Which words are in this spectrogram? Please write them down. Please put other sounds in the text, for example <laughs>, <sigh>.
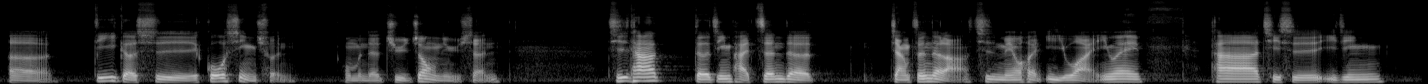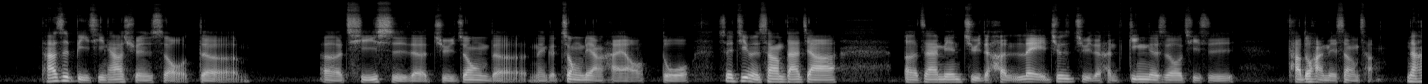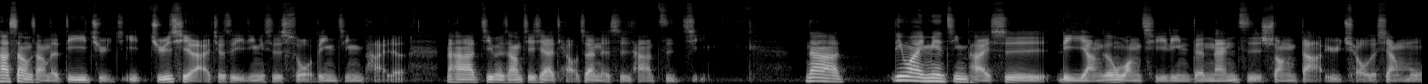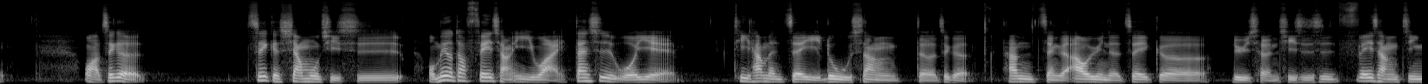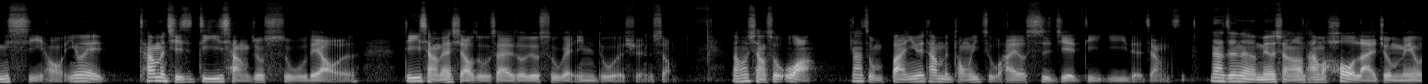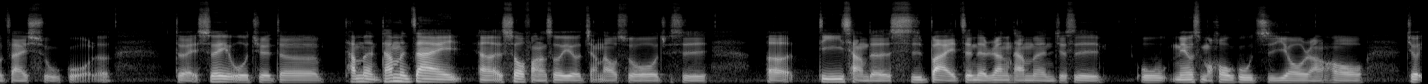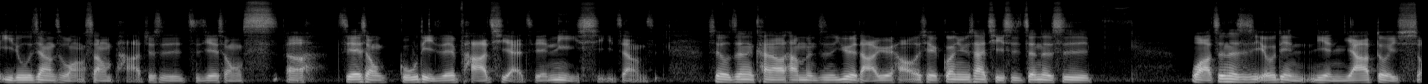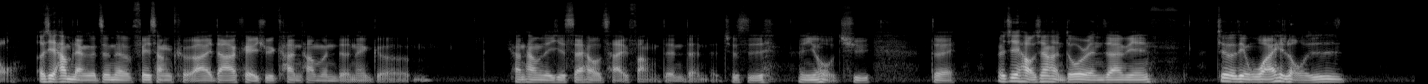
呃，第一个是郭幸纯，我们的举重女神。其实她得金牌真的，讲真的啦，其实没有很意外，因为她其实已经，她是比其他选手的。呃，起始的举重的那个重量还要多，所以基本上大家呃在那边举的很累，就是举的很硬的时候，其实他都还没上场。那他上场的第一举一举起来，就是已经是锁定金牌了。那他基本上接下来挑战的是他自己。那另外一面金牌是李阳跟王麒麟的男子双打羽球的项目。哇，这个这个项目其实。我没有到非常意外，但是我也替他们这一路上的这个，他们整个奥运的这个旅程，其实是非常惊喜哦，因为他们其实第一场就输掉了，第一场在小组赛的时候就输给印度的选手，然后想说哇，那怎么办？因为他们同一组还有世界第一的这样子，那真的没有想到他们后来就没有再输过了，对，所以我觉得。他们他们在呃受访的时候也有讲到说，就是呃第一场的失败真的让他们就是无没有什么后顾之忧，然后就一路这样子往上爬，就是直接从呃直接从谷底直接爬起来，直接逆袭这样子。所以我真的看到他们真的越打越好，而且冠军赛其实真的是哇，真的是有点碾压对手，而且他们两个真的非常可爱，大家可以去看他们的那个。看他们的一些赛后采访等等的，就是 <laughs> 很有趣，对，而且好像很多人在那边 <laughs> 就有点歪楼，就是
